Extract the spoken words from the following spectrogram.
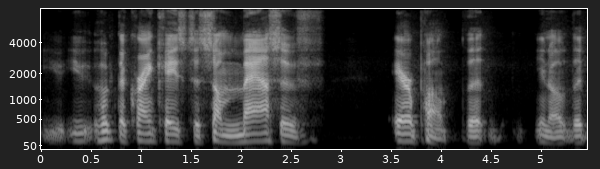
you you hook the crankcase to some massive air pump that you know that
